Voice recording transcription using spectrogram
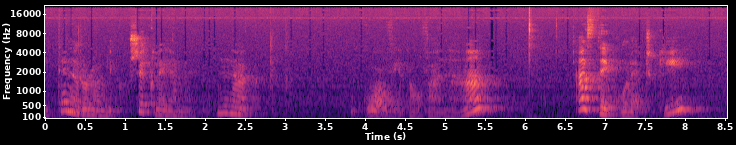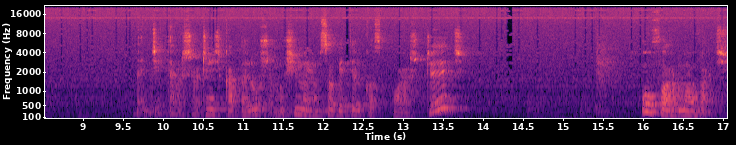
I ten rulonik przyklejamy na głowie bałwana. A z tej kuleczki będzie dalsza część kapelusza. Musimy ją sobie tylko spłaszczyć, uformować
